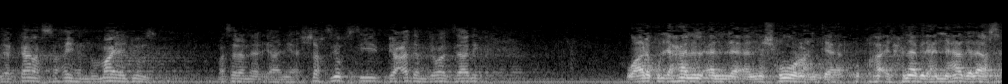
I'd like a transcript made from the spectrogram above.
إذا كان الصحيح أنه ما يجوز مثلا يعني الشخص يفتي بعدم جواز ذلك؟ وعلى كل حال المشهور عند فقهاء الحنابلة أن هذا لا يصح.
